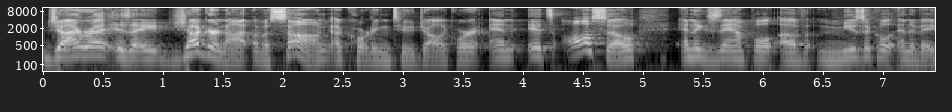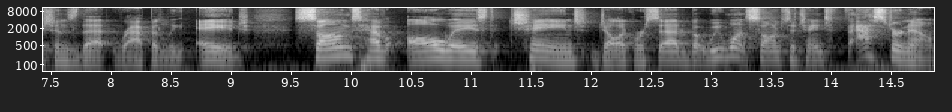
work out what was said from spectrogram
Jireh is a juggernaut of a song, according to Jolicoeur, and it's also an example of musical innovations that rapidly age. Songs have always changed, Jolicoeur said, but we want songs to change faster now.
